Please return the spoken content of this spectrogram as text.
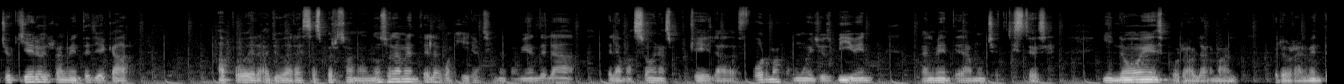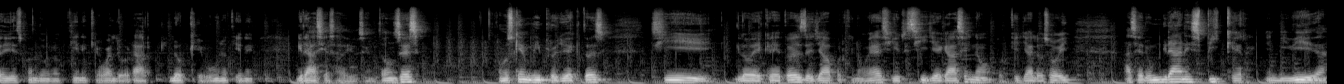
yo quiero realmente llegar a poder ayudar a estas personas, no solamente de la Guajira, sino también de la, del Amazonas, porque la forma como ellos viven realmente da mucha tristeza. Y no es por hablar mal, pero realmente ahí es cuando uno tiene que valorar lo que uno tiene gracias a Dios. Entonces, vamos que mi proyecto es, si lo decreto desde ya, porque no voy a decir si llegase, no, porque ya lo soy, hacer un gran speaker en mi vida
